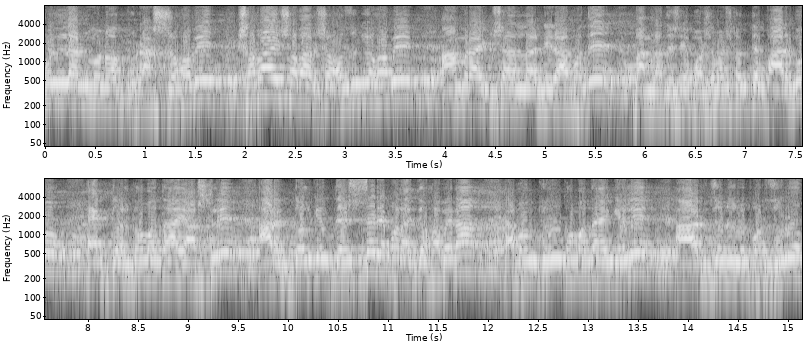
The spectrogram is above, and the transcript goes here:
কল্যাণমূলক রাষ্ট্র হবে, সবাই সবার সহযোগী হবে। আমরা ইনশাআল্লাহ নিরাপদে বাংলাদেশে বসবাস করতে পারব। একদল ক্ষমতায় আসলে আরেক দলকে দেশ ছেড়ে পলাইতে হবে না, এবং কেউ ক্ষমতায় গেলে আর জনের উপর জুলুম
